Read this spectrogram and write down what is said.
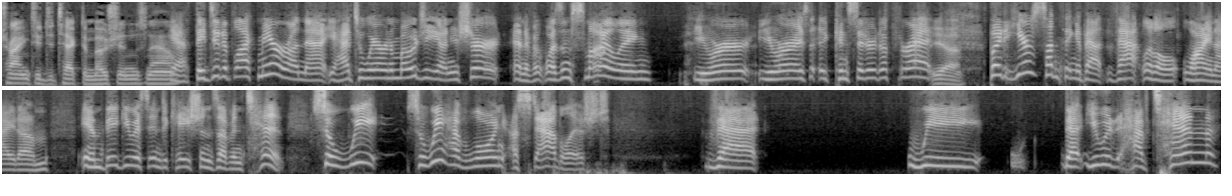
trying to detect emotions now. Yeah, they did a Black Mirror on that. You had to wear an emoji on your shirt, and if it wasn't smiling, you were you were considered a threat. Yeah. But here's something about that little line item: ambiguous indications of intent. So we so we have long established that we that you would have 10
